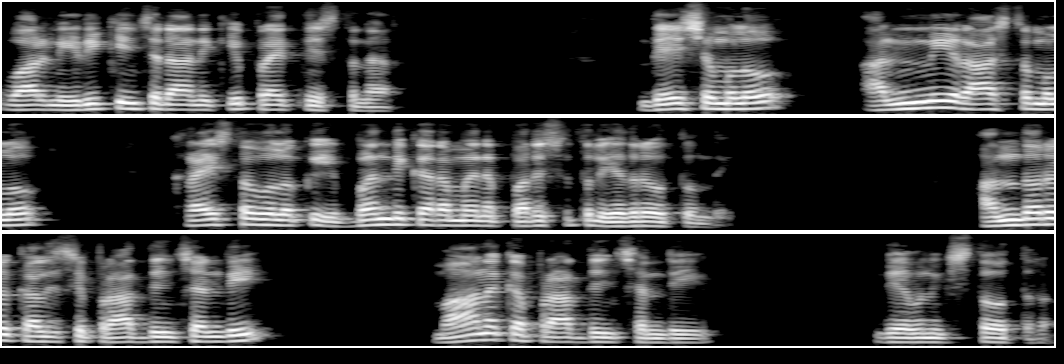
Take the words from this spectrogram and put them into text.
వారిని ఇరికించడానికి ప్రయత్నిస్తున్నారు. దేశంలో అన్ని రాష్ట్రములో క్రైస్తవులకు ఇబ్బందికరమైన పరిస్థితులు ఎదురవుతుంది. అందరూ కలిసి ప్రార్థించండి. మానక ప్రార్థించండి. దేవునికి స్తోత్రం.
